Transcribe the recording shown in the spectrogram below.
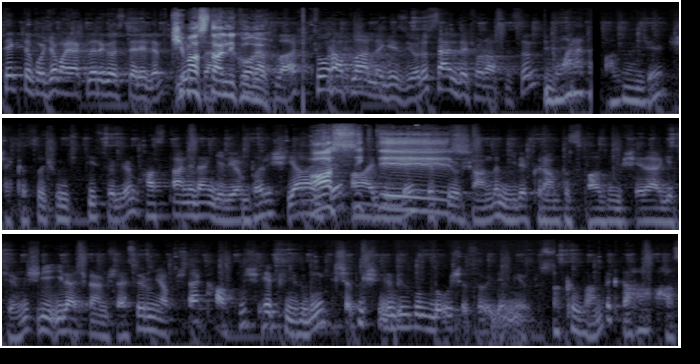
Tek tek hocam ayakları gösterelim. Kim hastanelik oluyor? Çoraplar. Çoraplarla geziyoruz. Sen de çoraplısın. Bu arada az önce şakası çok ciddi söylüyorum. Hastaneden geliyorum. Barış Yağcı Ah, acilde siktir. yatıyor şu anda. Mide krampı, spazmı bir şeyler geçirmiş. Bir ilaç vermişler, serum yapmışlar, kalkmış. Hepimiz bunu yaşadık. Şimdi biz bunu Doğuş'a söylemiyoruz. Akıllandık, daha az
